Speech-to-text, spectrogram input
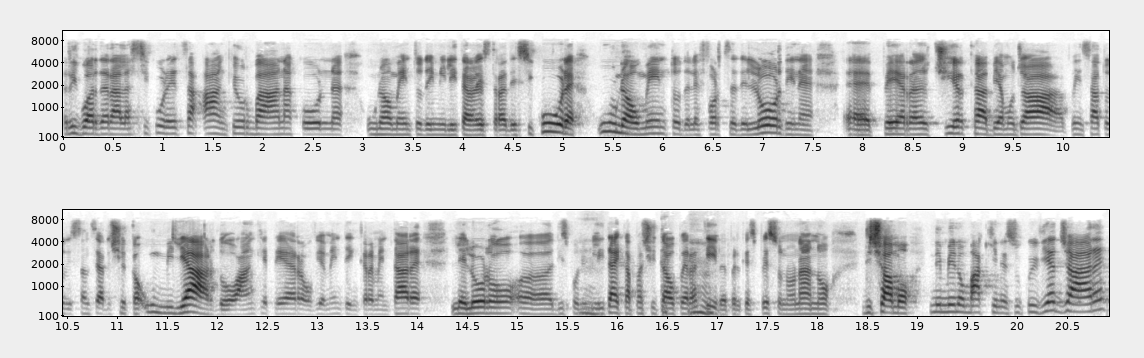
riguarderà la sicurezza anche urbana con un aumento dei militari alle strade sicure, un aumento delle forze dell'ordine eh, per circa, abbiamo già pensato di stanziare circa un miliardo anche per ovviamente incrementare le loro eh, disponibilità e capacità operative perché spesso non hanno diciamo nemmeno macchine su cui viaggiare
